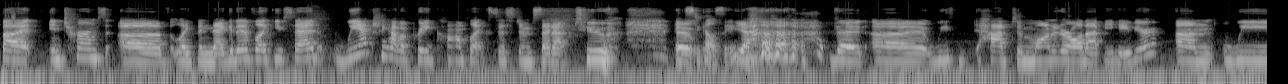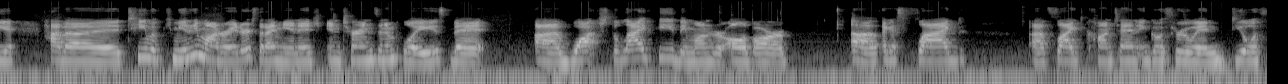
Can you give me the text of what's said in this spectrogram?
But in terms of like the negative, like you said, we actually have a pretty complex system set up to. Thanks to Kelsey. Yeah, that uh, we have to monitor all that behavior. Um, we have a team of community moderators that I manage, interns and employees that uh, watch the live feed. They monitor all of our, uh, I guess, flagged. Uh, flagged content and go through and deal with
